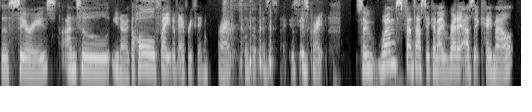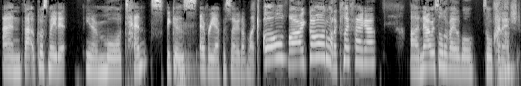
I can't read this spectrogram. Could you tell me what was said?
the series until you know the whole fate of everything right? Is, is great. So worm's fantastic and i read it as it came out. And that of course made it you know more tense because every episode i'm like oh my god what a cliffhanger uh, now it's all available it's all I love- finished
